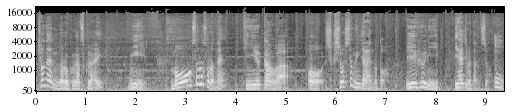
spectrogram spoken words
去年の6月くらいにもうそろそろね金融緩和を縮小してもいいんじゃないのというふうに言い始めたんですよ。ええ。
